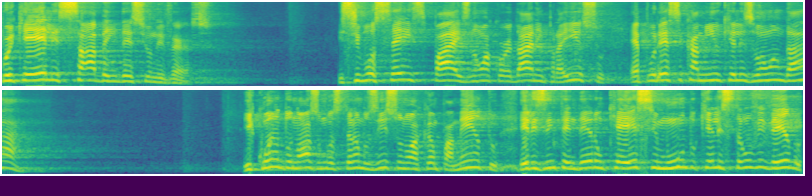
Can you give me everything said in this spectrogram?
porque eles sabem desse universo. E se vocês, pais, não acordarem para isso, é por esse caminho que eles vão andar. E quando nós mostramos isso no acampamento, eles entenderam que é esse mundo que eles estão vivendo,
